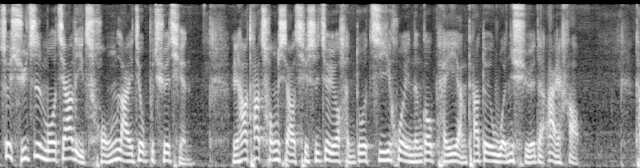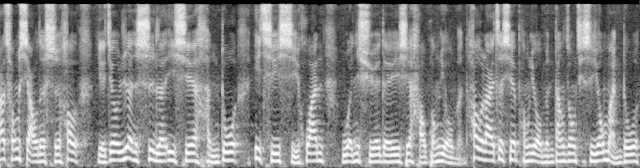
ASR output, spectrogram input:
所以徐志摩家里从来就不缺钱。然后他从小其实就有很多机会能够培养他对文学的爱好。他从小的时候也就认识了一些很多一起喜欢文学的一些好朋友们。后来这些朋友们当中，其实有蛮多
